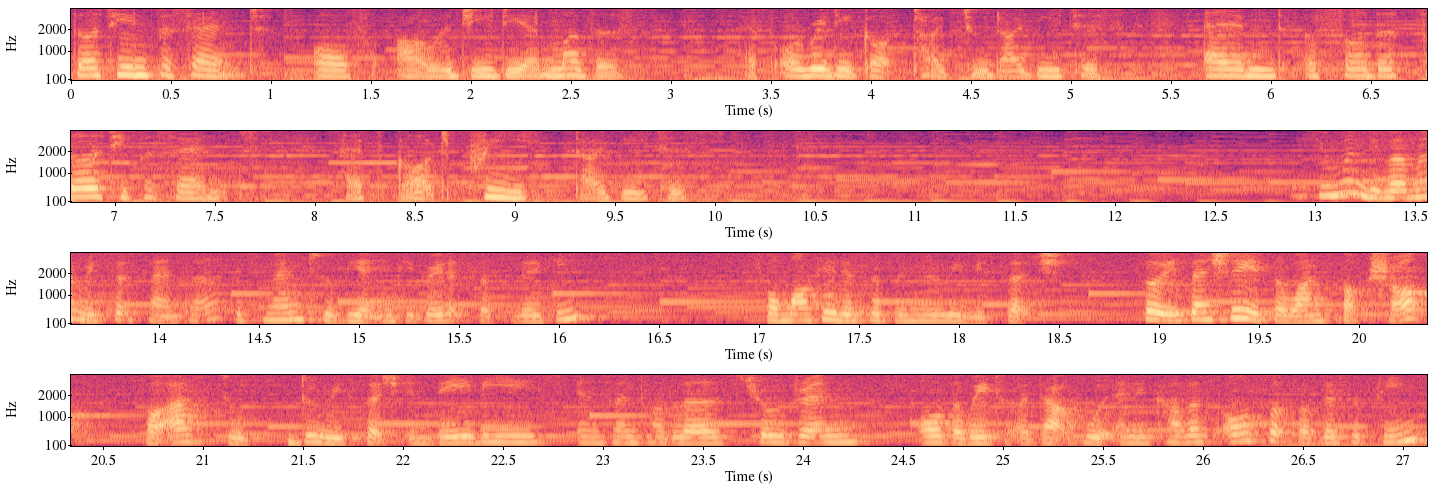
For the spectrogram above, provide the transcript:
13% of our GDM mothers have already got type 2 diabetes and a further 30% have got pre-diabetes. The Human Development Research Centre is meant to be an integrated facility for multidisciplinary research. So essentially it's a one-stop shop for us to do research in babies, infant toddlers, children, all the way to adulthood and it covers all sorts of discipline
